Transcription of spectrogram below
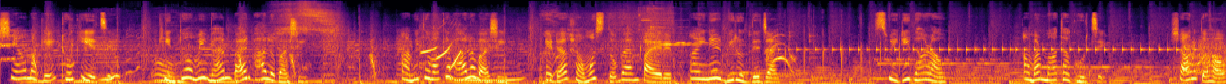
সে আমাকে ঠকিয়েছে। কিন্তু আমি ভ্যাম্পায়ার ভালোবাসি। আমি তোমাকে ভালোবাসি। এটা সমস্ত ভ্যাম্পায়ারের আইনের বিরুদ্ধে যায়। সুইটি দাঁড়াও। আমার মাথা ঘুরছে। শান্ত হও।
